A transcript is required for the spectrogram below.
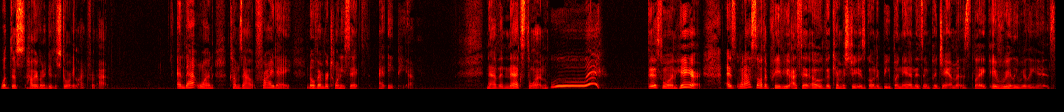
what this how they're going to do the storyline for that. And that one comes out Friday, November 26th at 8 p.m. Now, the next one, this one here. As when I saw the preview, I said, "Oh, the chemistry is going to be bananas in pajamas." Like it really, really is.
